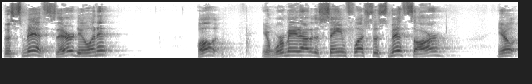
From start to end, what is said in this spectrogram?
the Smiths, they're doing it? Well, you know, we're made out of the same flesh the Smiths are. You know,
